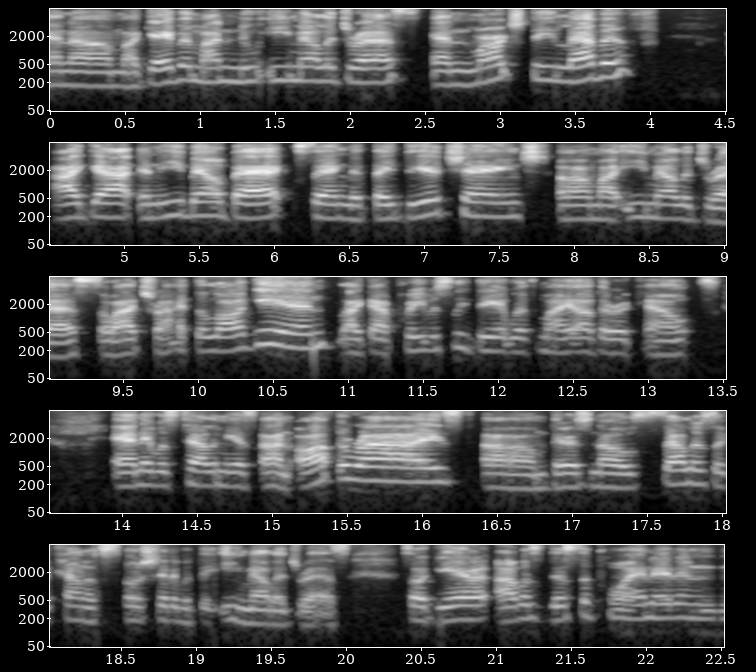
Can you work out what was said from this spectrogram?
and um, I gave him my new email address. And March the 11th, I got an email back saying that they did change uh, my email address. So I tried to log in like I previously did with my other accounts. And it was telling me it's unauthorized. Um, there's no seller's account associated with the email address. So again, I was disappointed and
